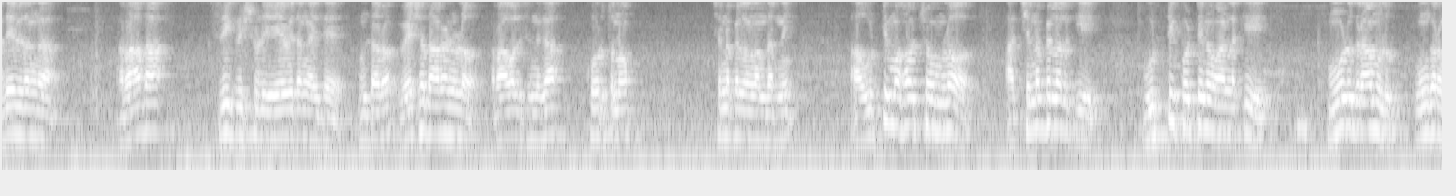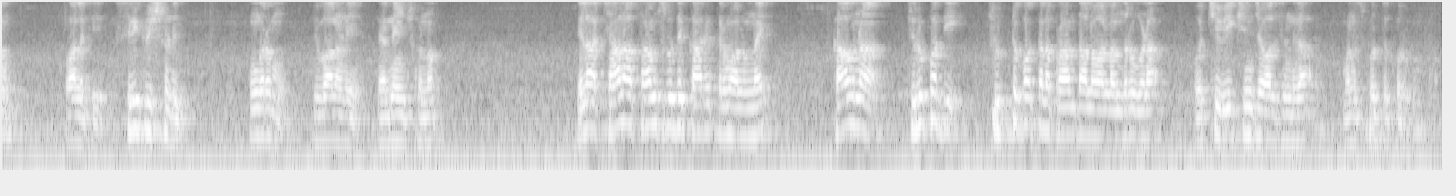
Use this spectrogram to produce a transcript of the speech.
అదేవిధంగా రాధా శ్రీకృష్ణుడు ఏ విధంగా అయితే ఉంటారో వేషధారణలో రావాల్సిందిగా కోరుతున్నాం చిన్నపిల్లలందరినీ. ఆ ఉట్టి మహోత్సవంలో ఆ చిన్నపిల్లలకి ఉట్టి కొట్టిన వాళ్ళకి మూడు గ్రాములు ఉంగరం వాళ్ళకి శ్రీకృష్ణుడి ఉంగరము ఇవ్వాలని నిర్ణయించుకున్నాం. ఇలా చాలా సాంస్కృతిక కార్యక్రమాలు ఉన్నాయి. కావున తిరుపతి చుట్టుపక్కల ప్రాంతాల వాళ్ళందరూ కూడా వచ్చి వీక్షించవలసిందిగా మనస్ఫూర్తి కోరుకుంటాం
